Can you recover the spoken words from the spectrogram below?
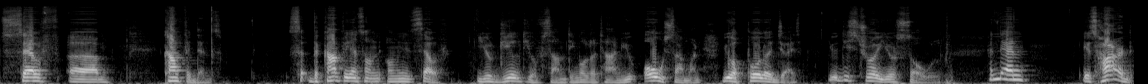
self um, confidence, so the confidence on, on itself. You're guilty of something all the time. You owe someone. You apologize. You destroy your soul. And then it's hard.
